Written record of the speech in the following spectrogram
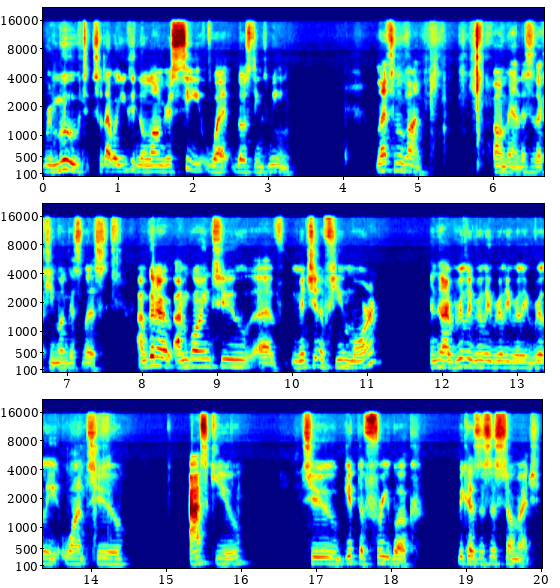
removed so that way you could no longer see what those things mean let's move on. Oh man, this is a humongous list. I'm gonna I'm going to uh, mention a few more, and then I really, really, really, really, really want to ask you to get the free book because this is so much.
